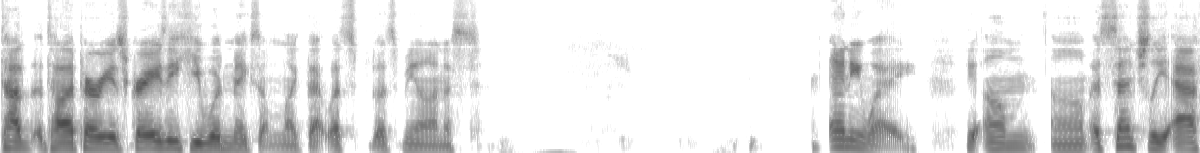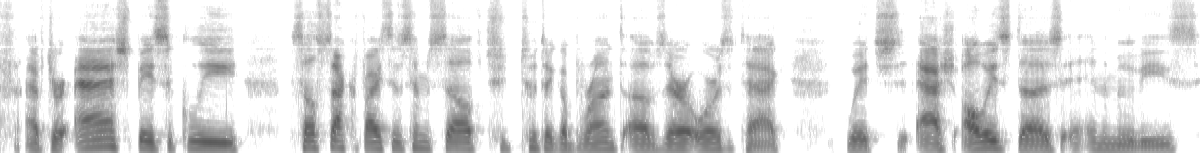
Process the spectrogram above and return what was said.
Tyler, Tyler Perry is crazy. He wouldn't make something like that. Let's let's be honest. Anyway, um, um, essentially, af- after Ash basically self-sacrifices himself to to take a brunt of Zero Zeraora's attack, which Ash always does i- in the movies.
